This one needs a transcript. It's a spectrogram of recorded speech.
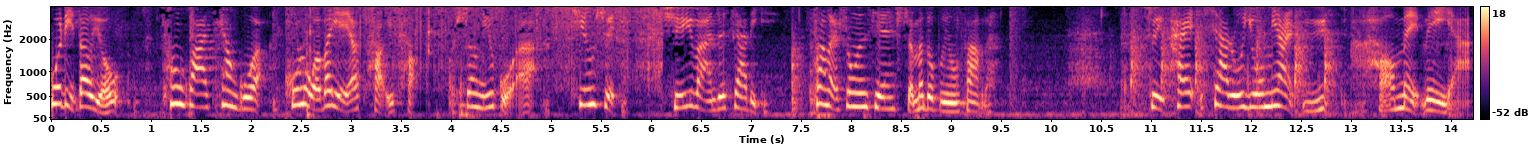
锅里倒油，葱花炝锅，胡萝卜也要炒一炒，圣女果、清水、鳕鱼丸子下里，放点松仁鲜，什么都不用放了。水开，下入莜面鱼，好美味呀！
